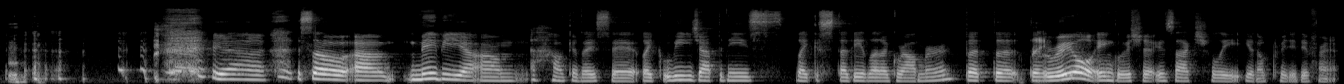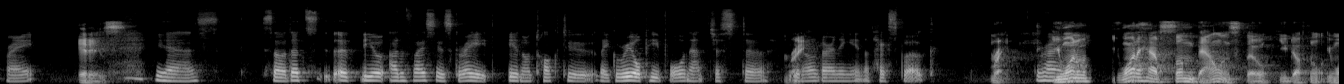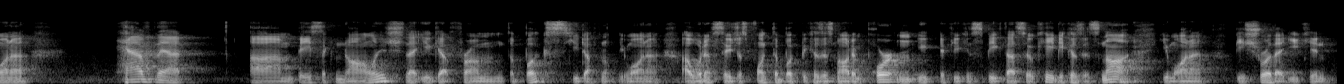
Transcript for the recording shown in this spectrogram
yeah. So um, maybe um, how can I say it? Like we Japanese like study a lot of grammar, but the the right. real English is actually you know pretty different, right? It is. Yes. So that's uh, your advice is great. You know, talk to like real people, not just uh, right. you know learning in a textbook. Right. Right. You want to you want to have some balance, though. You definitely want to have that um, basic knowledge that you get from the books. You definitely want to. I wouldn't say just flunk the book because it's not important. You, if you can speak, that's okay. Because it's not. You want to be sure that you can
